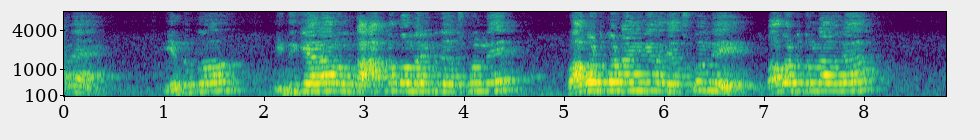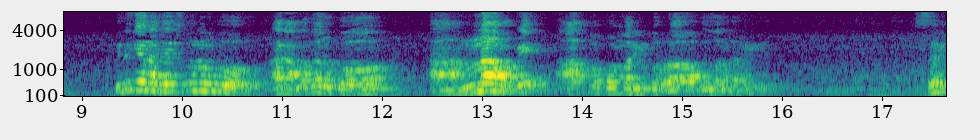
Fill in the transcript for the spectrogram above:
ఏమే ఎందుకో? ఇందుకేనా నువ్వు ఆత్మ కుమ్మరింపు తెచ్చుకుంది? పోగొట్టుకోవడానికైనా తెచ్చుకుంది? పోగొట్టుకున్నావుగా? ఇదికేనా తెచ్చుకుంది నువ్వు? అని అన్నదనుకో ఆ అన్నామకి ఆత్మ కొమ్మరింపు రాదు అన్నారు అయ్యారు సరే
